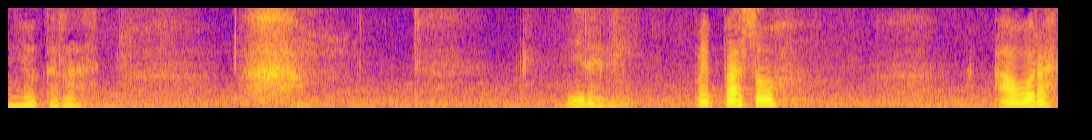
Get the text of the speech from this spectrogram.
Señor Carras. Miren, me ahora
